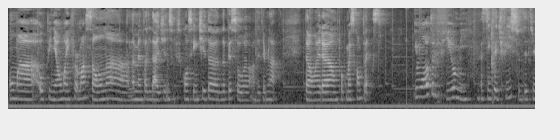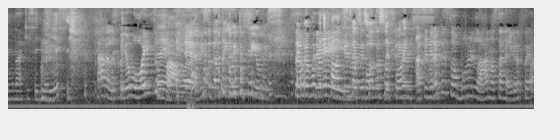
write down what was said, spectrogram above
uma opinião, uma informação na, na mentalidade, no subconsciente da, da pessoa lá, determinada. Então era um pouco mais complexo. E um outro filme, assim, foi difícil determinar que seria esse. Cara, ela escolheu oito, É. Paula. É, a lista dela tem oito filmes. São eu, eu vou poder falar dos Essa meus pessoa tá bônus sofrendo. depois. A primeira pessoa a burlar a nossa regra foi a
